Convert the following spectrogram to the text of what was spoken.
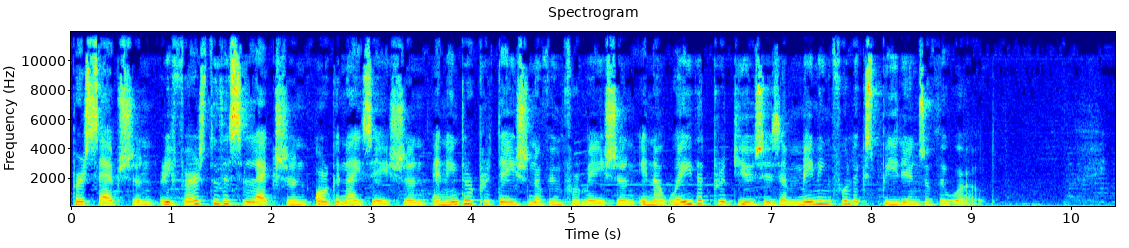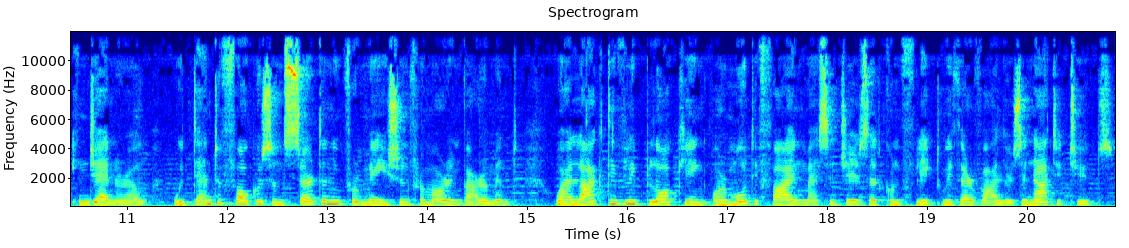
Perception refers to the selection, organization, and interpretation of information in a way that produces a meaningful experience of the world. In general, we tend to focus on certain information from our environment while actively blocking or modifying messages that conflict with our values and attitudes.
